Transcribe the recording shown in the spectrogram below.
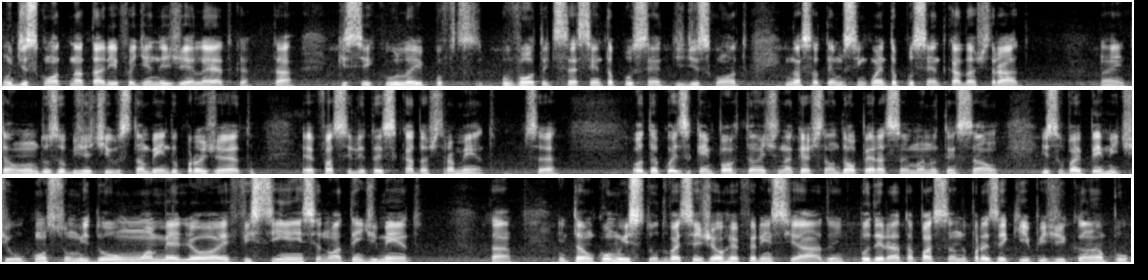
um desconto na tarifa de energia elétrica, tá? que circula aí por, por volta de 60% de desconto, e nós só temos 50% cadastrado. Né? Então, um dos objetivos também do projeto é facilitar esse cadastramento, certo? Outra coisa que é importante na questão da operação e manutenção, isso vai permitir ao consumidor uma melhor eficiência no atendimento. Tá? Então, como isso tudo vai ser georreferenciado, a gente poderá estar passando para as equipes de campo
